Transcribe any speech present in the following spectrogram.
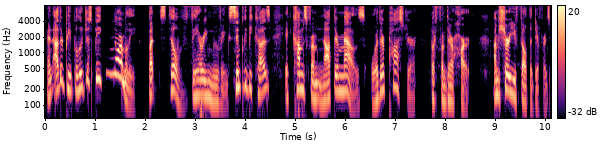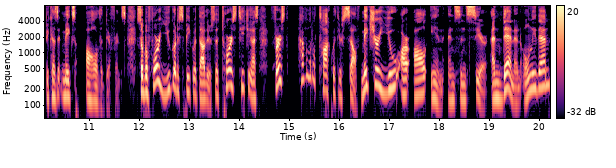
and other people who just speak normally, but still very moving, simply because it comes from not their mouths or their posture, but from their heart. I'm sure you felt the difference because it makes all the difference. So before you go to speak with others, the Torah is teaching us first, have a little talk with yourself. Make sure you are all in and sincere. And then, and only then,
